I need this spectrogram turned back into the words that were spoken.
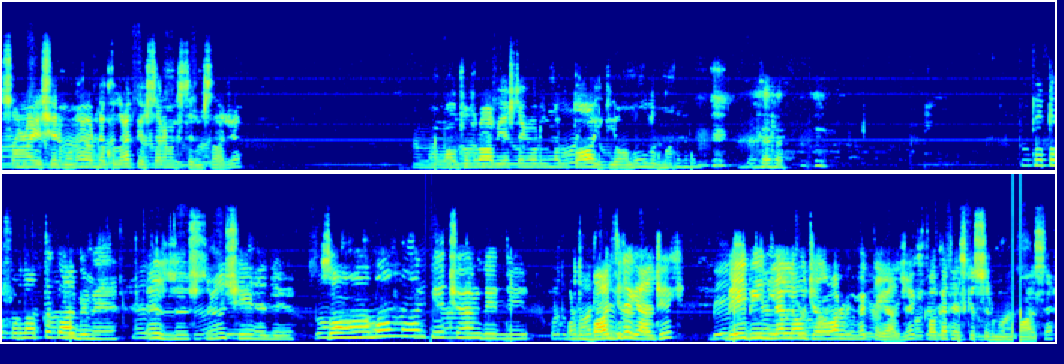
Sonra geçerim onu. Örnek olarak göstermek istedim sadece. Wallpaper ABS'te gördüğümde bu daha iyiydi ya. Ne oldu buna? Tuttu fırlattı kalbimi. Ezdi üstünü çiğnedi. Zamanla geçer dedi. Orada Baldi de gelecek. Baby in Yellow canavar bebek de gelecek. Fakat eski sürümü maalesef.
